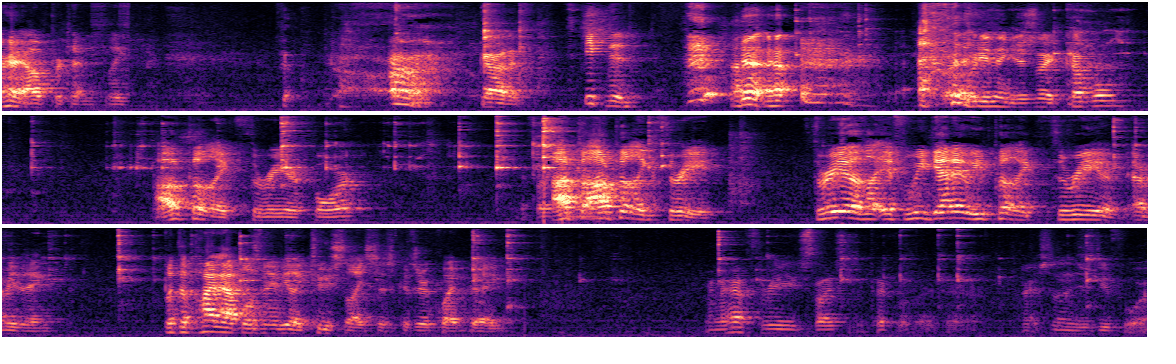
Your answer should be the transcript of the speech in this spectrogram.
Alright, I'll pretend like got it. he did. what, what do you think? Just like a couple? I'll put like three or four. I I'd, put- I'd put like three. Three of like, if we get it, we put like three of everything. But the pineapples maybe like two slices because they're quite big. I mean, I have three slices of pickles right there. Alright, so then just do four.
